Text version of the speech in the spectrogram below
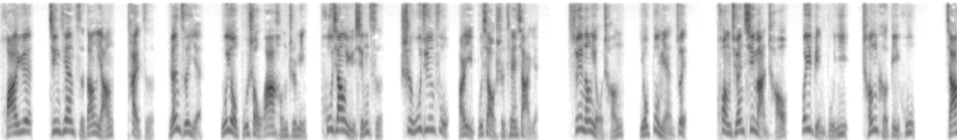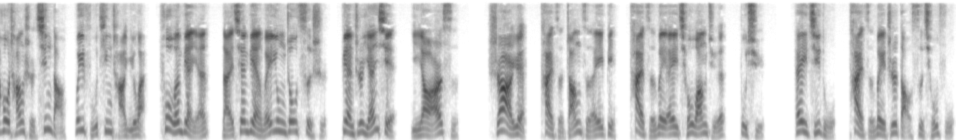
华曰：今天子当阳，太子人子也，吾又不受阿衡之命，忽相与行此，是无君父而以不孝事天下也。虽能有成，犹不免罪。况权期满朝，威柄不一，诚可避乎？贾后常使亲党微服听察于外。颇闻辩言，乃迁变为雍州刺史。辩之言谢，以药而死。十二月，太子长子 A 病，太子为 A 求王爵，不许。A 即笃，太子为之导寺求福。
